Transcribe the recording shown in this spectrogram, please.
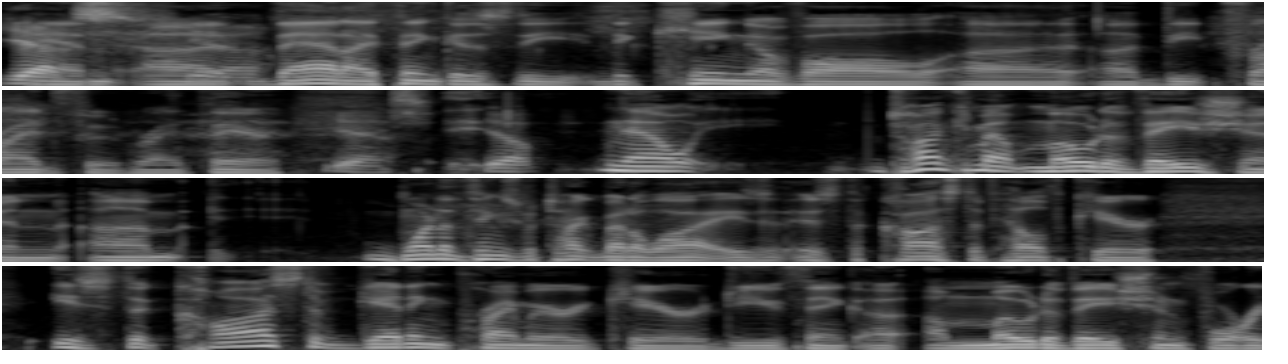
Yes. And uh, yeah. that I think is the the king of all uh, uh deep fried food right there. Yes. Yep. Now, talking about motivation, um, one of the things we talk about a lot is, is the cost of healthcare. Is the cost of getting primary care, do you think, a, a motivation for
